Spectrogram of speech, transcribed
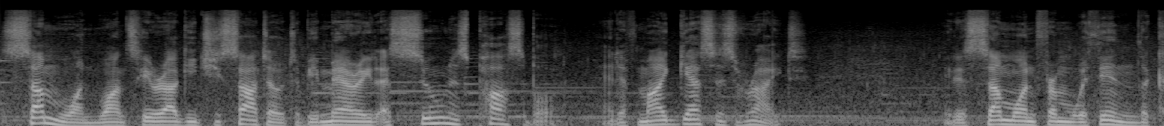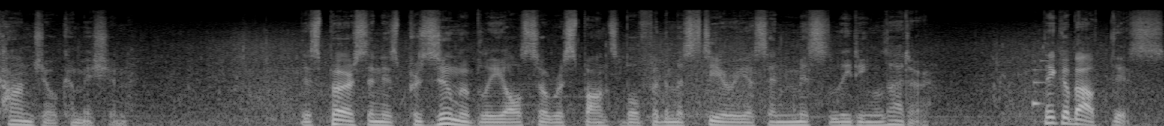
Someone wants Hiragi Chisato to be married as soon as possible, and if my guess is right, it is someone from within the Kanjo Commission. This person is presumably also responsible for the mysterious and misleading letter. Think about this.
